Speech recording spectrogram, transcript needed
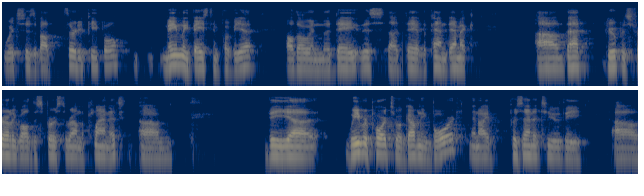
which is about 30 people, mainly based in Pavia, although in the day, this uh, day of the pandemic, uh, that group is fairly well dispersed around the planet. Um, the uh, we report to a governing board, and I presented to you the uh,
